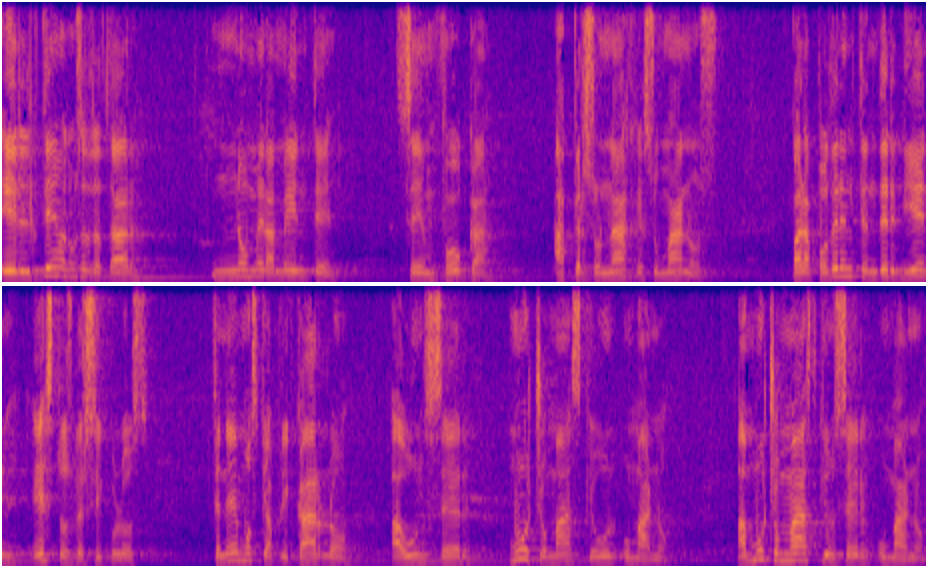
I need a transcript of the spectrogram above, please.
el tema que vamos a tratar no meramente se enfoca a personajes humanos. Para poder entender bien estos versículos, tenemos que aplicarlo a un ser mucho más que un humano, a mucho más que un ser humano,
